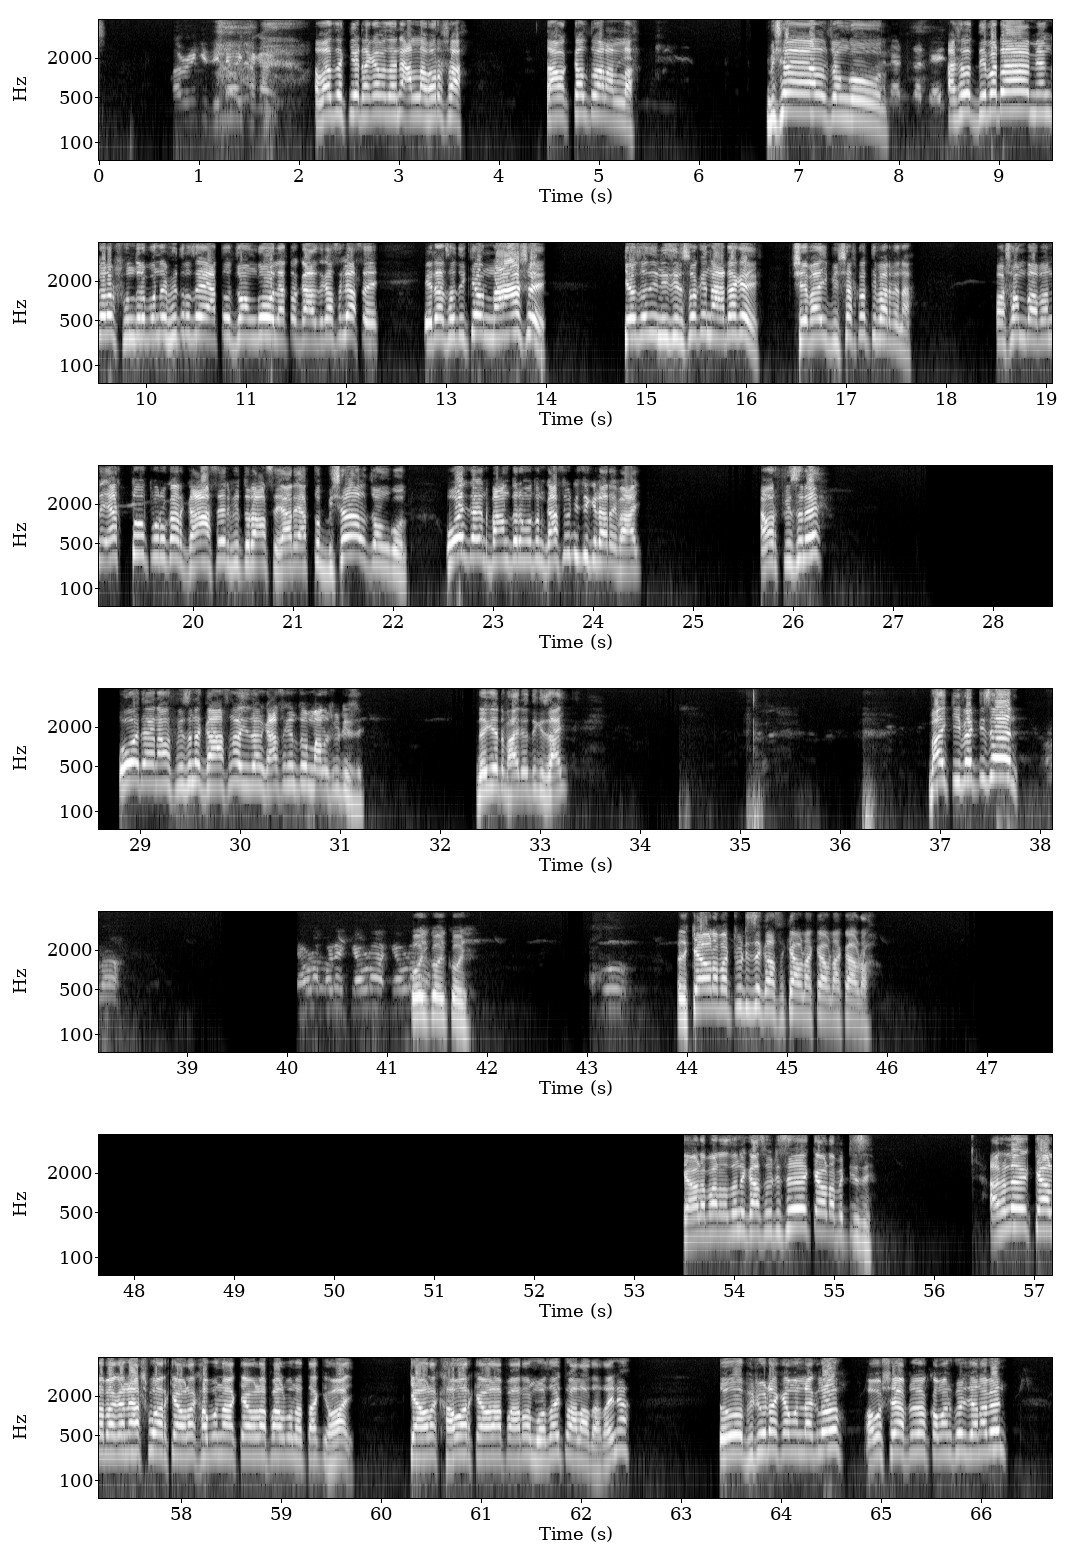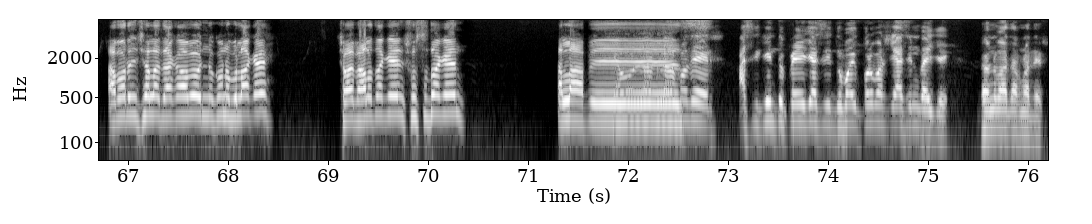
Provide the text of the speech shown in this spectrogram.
আমার যে কে ঠেকাবে জানি? আল্লাহ ভরসা। তাওয়াক্কাল তো আর আল্লাহ। বিশাল জঙ্গল। আসলে দেবাটা ম্যাঙ্গোরভ সুন্দরবনের ভিতরে যে এত জঙ্গল, এত গাছ গাছলি আছে, এটা যদি কেউ না আসে, কেউ যদি নিজের চোখে না দেখে, সে ভাই বিশ্বাস করতে পারবে না। অসম্ভব। মানে এত প্রকার গাছের ভিতরে আছে, আর এত বিশাল জঙ্গল। ওই দেখেন বান্দরের মতন গাছ উঠেছে কিনা রে ভাই? আমার পিছনে ও দেখেন আমার পিছনে গাছ না গাছে কিন্তু মানুষ উঠেছে। দেখি একটু ভাইরের দিকে যাই। ভাই কি ফেটতেছেন কই কই কই? কেওড়া বা টুটিছে গাছে কেওড়া কেওড়া কেওড়া। কেওড়া পাড়ার জন্য গাছ উঠেছে কেওড়া বেটিছে। আসলে কেওড়া বাগানে আসব আর কেওড়া খাব না কেওড়া পারব না তা কি হয়? কেওড়া খাওয়ার কেওড়া পাওয়ার মজাই তো আলাদা, তাই না? তো ভিডিওটা কেমন লাগল? অবশ্যই আপনারা কমেন্ট করে জানাবেন। আবার ইনশাল্লাহ দেখা হবে অন্য কোনো ব্লাকে সবাই ভালো থাকেন, সুস্থ থাকেন। আল্লাহ হাফিজ। আজকে কিন্তু পেয়ে গেছি দুবাই প্রবাসী আছেন ভাইকে। ধন্যবাদ আপনাদের।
